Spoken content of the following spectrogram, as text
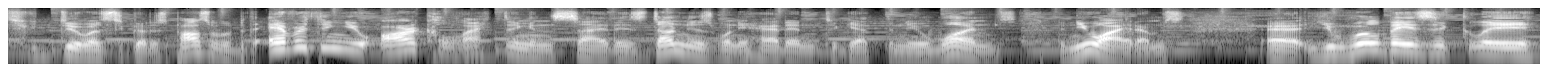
to do as good as possible. But everything you are collecting inside these dungeons when you head in to get the new ones, the new items, uh, you will basically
